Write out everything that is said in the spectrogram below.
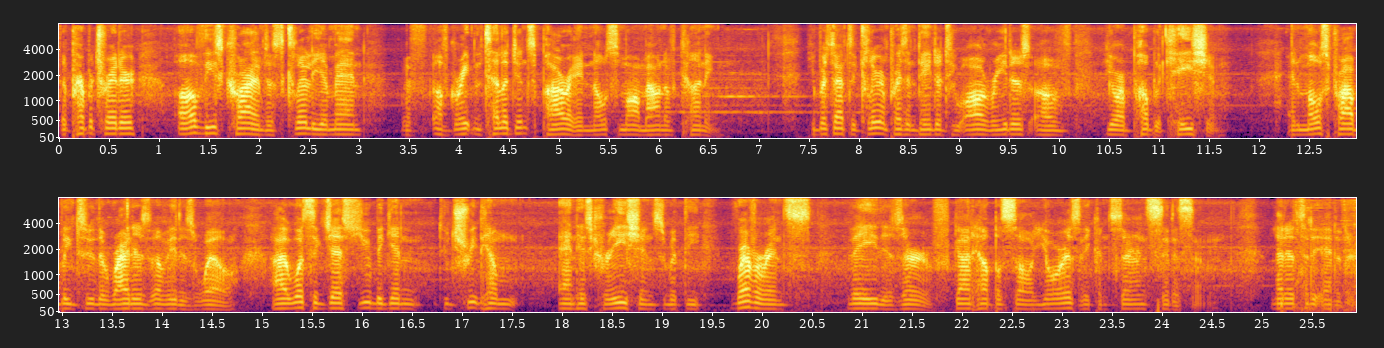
The perpetrator of these crimes is clearly a man with, of great intelligence, power, and no small amount of cunning. He presents a clear and present danger to all readers of your publication, and most probably to the writers of it as well. I would suggest you begin to treat him and his creations with the reverence they deserve. God help us all. Yours, a concerned citizen. Letter to the editor.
